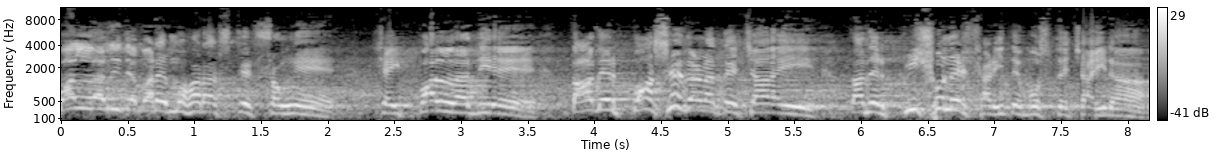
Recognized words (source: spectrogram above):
পাল্লা দিতে পারে মহারাষ্ট্রের সঙ্গে। সেই পাল্লা দিয়ে তাদের পাশে দাঁড়াতে চাই, তাদের পিছনের সারিতে বসতে চাই না।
